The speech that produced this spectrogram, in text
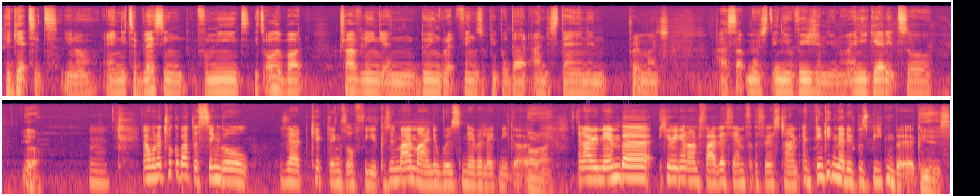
he gets it, you know. And it's a blessing for me. It's it's all about traveling and doing great things with people that understand and pretty much are submerged in your vision, you know. And he get it, so yeah. Mm. I want to talk about the single that kicked things off for you because in my mind it was Never Let Me Go. All right. And I remember hearing it on 5FM for the first time and thinking that it was Beatenberg. Yes.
